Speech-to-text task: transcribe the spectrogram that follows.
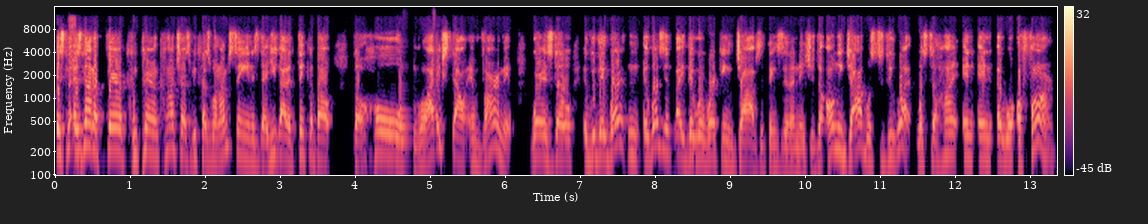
It's not, it's not a fair compare and contrast because what I'm saying is that you got to think about the whole lifestyle environment. Whereas though if they weren't, it wasn't like they were working jobs and things of that nature. The only job was to do what? Was to hunt and and a, a farm.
